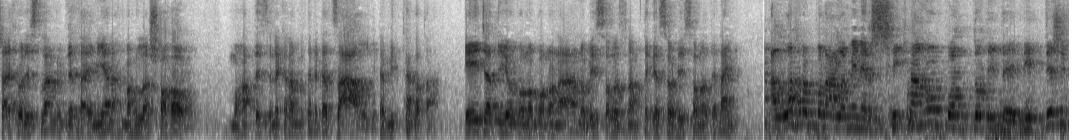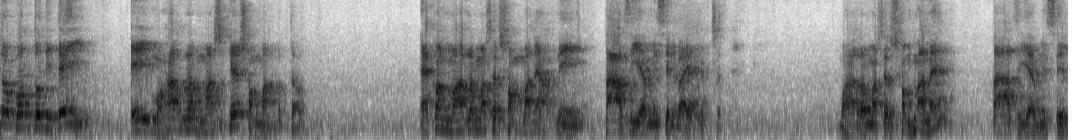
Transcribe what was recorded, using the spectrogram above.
শাইফুল ইসলাম ইবনে তাইমিয়া রাহমাহুল্লাহ সহ মহাদিস এটা জাল, এটা মিথ্যা কথা। এই জাতীয় কোনো বর্ণনা নবী সাল্লাম থেকে সহি সনদে নাই। আল্লাহ রব্বুল আলমিনের শিখানো পদ্ধতিতে, নির্দেশিত পদ্ধতিতেই এই মহারম মাসকে সম্মান করতে হবে। এখন মহারম মাসের সম্মানে আপনি তাজিয়া মিছিল বাইর করছেন। মহারম মাসের সম্মানে তাজিয়া মিছিল,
